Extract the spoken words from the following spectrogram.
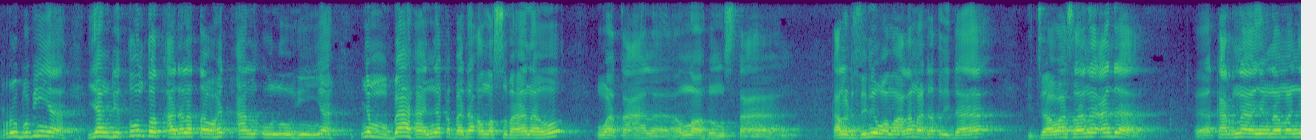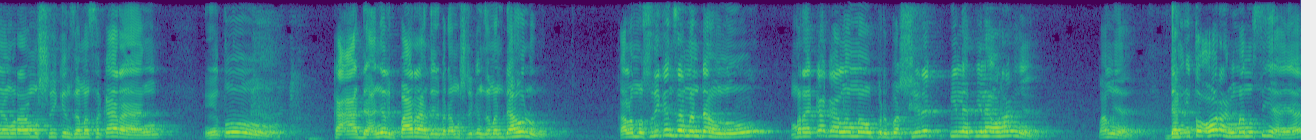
Rububiyah. Yang dituntut adalah tauhid al-uluhiyah, nyembah hanya kepada Allah Subhanahu wa taala. Allahul musta'an. Kalau di sini wallahu alam ada atau tidak? Di Jawa sana ada. Ya, karena yang namanya orang musyrikin zaman sekarang itu keadaannya lebih parah daripada musyrikin zaman dahulu. Kalau musyrikin zaman dahulu mereka kalau mau berbuat syirik pilih-pilih orangnya. Paham ya? Dan itu orang manusia ya.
